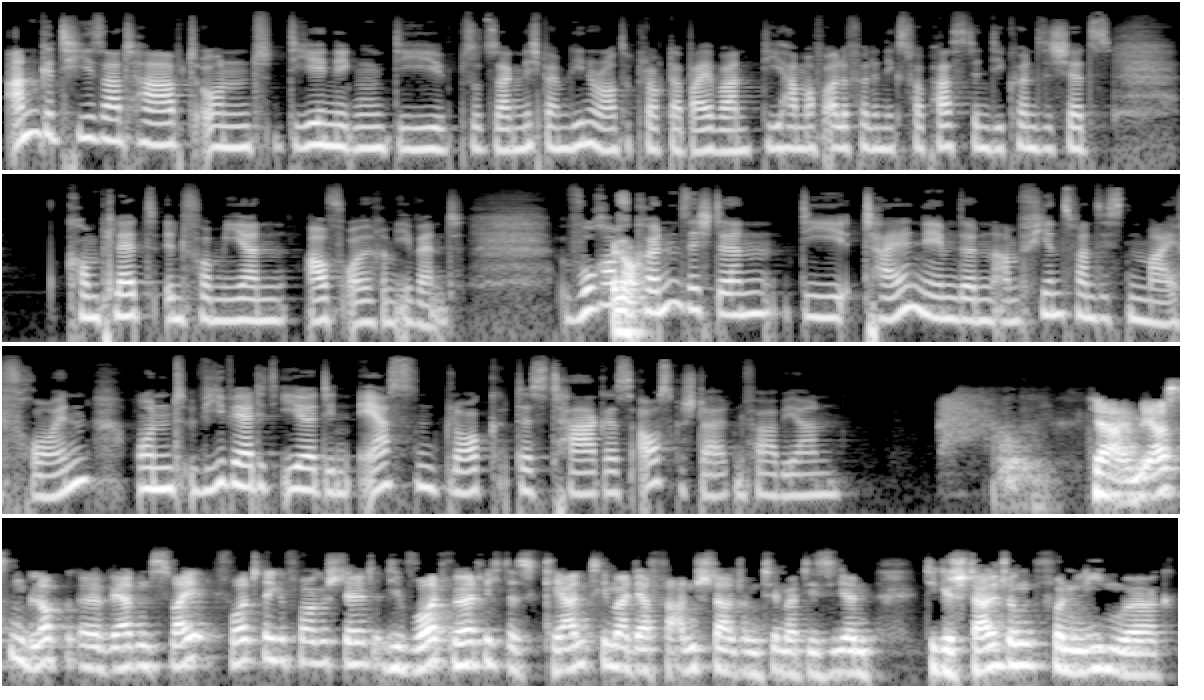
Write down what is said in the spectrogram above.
angeteasert habt. Und diejenigen, die sozusagen nicht beim Lean Around the Clock dabei waren, die haben auf alle Fälle nichts verpasst, denn die können sich jetzt komplett informieren auf eurem Event. Worauf genau. können sich denn die Teilnehmenden am 24. Mai freuen und wie werdet ihr den ersten Block des Tages ausgestalten, Fabian? Ja, im ersten Block äh, werden zwei Vorträge vorgestellt, die wortwörtlich das Kernthema der Veranstaltung thematisieren, die Gestaltung von Lean Work.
